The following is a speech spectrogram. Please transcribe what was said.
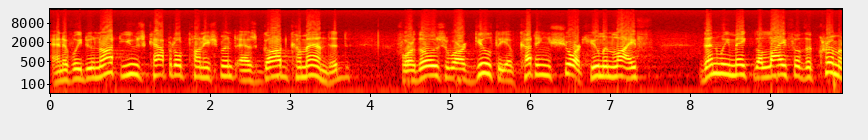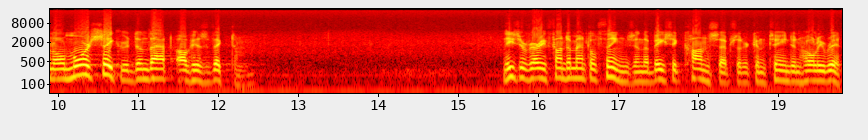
And if we do not use capital punishment as God commanded for those who are guilty of cutting short human life, then we make the life of the criminal more sacred than that of his victim. These are very fundamental things in the basic concepts that are contained in Holy Writ.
